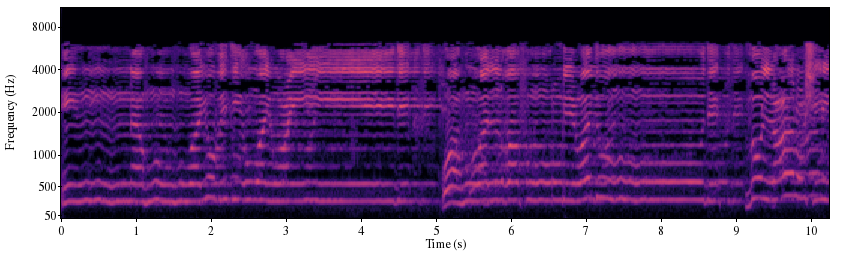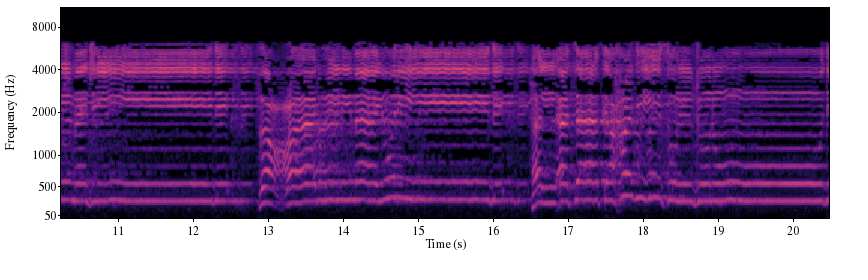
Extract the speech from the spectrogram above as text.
إنه هو يبدئ ويعيد. وهو الغفور الودود. ذو العرش المجيد. فعال لما يريد. هل أتاك حديث الجنود؟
